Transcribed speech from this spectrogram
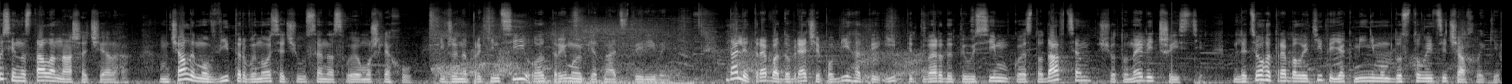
Ось і настала наша черга. Мчали, мов вітер, виносячи усе на своєму шляху, і вже наприкінці отримую 15 рівень. Далі треба добряче побігати і підтвердити усім квестодавцям, що тунелі чисті. Для цього треба летіти як мінімум до столиці чахликів.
